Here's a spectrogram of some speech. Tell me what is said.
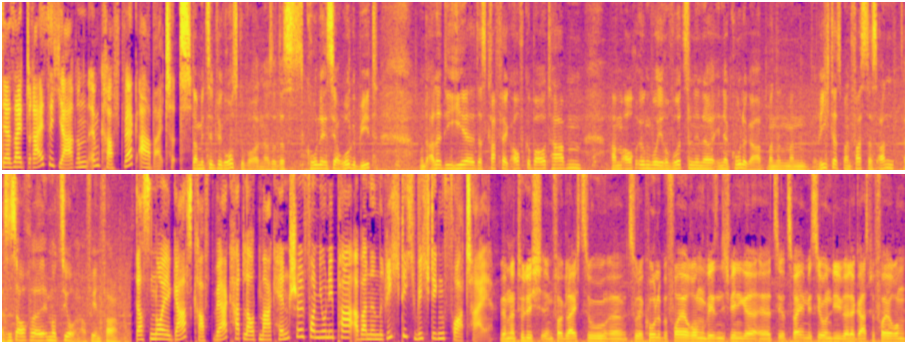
der seit 30 Jahren im Kraftwerk arbeitet. Damit sind wir groß geworden. Also das Kohle ist ja Ruhrgebiet und alle, die hier das Kraftwerk aufgebaut haben, haben auch irgendwo ihre Wurzeln in der, in der Kohle gehabt. Man, man riecht das, man fasst das an. Das ist auch äh, Emotion, auf jeden Fall. Das neue Gaskraftwerk hat laut Mark Henschel von Unipa aber einen richtig wichtigen Vorteil. Wir haben natürlich im Vergleich zu, äh, zu der Kohlebefeuerung wesentlich weniger äh, CO2-Emissionen, die bei der Gasbefeuerung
